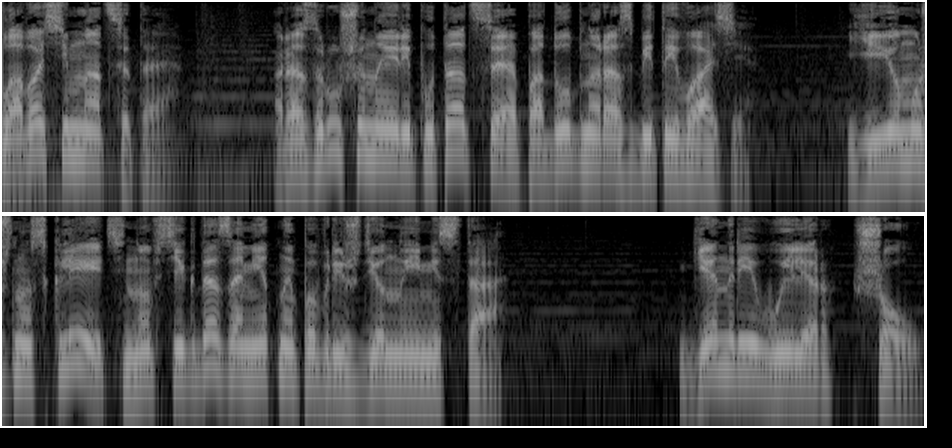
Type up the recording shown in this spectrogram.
Глава 17. Разрушенная репутация подобна разбитой вазе. Ее можно склеить, но всегда заметны поврежденные места. Генри Уиллер Шоу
